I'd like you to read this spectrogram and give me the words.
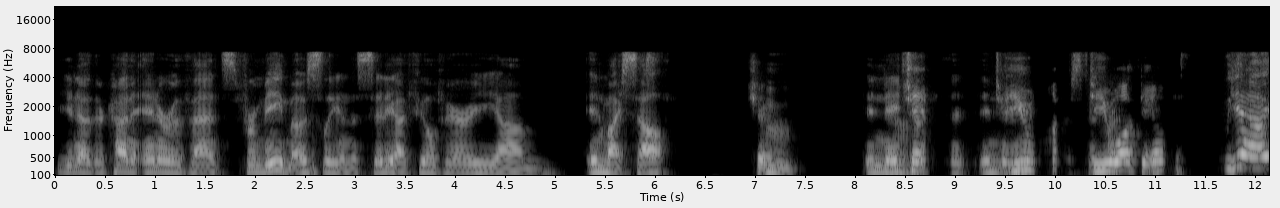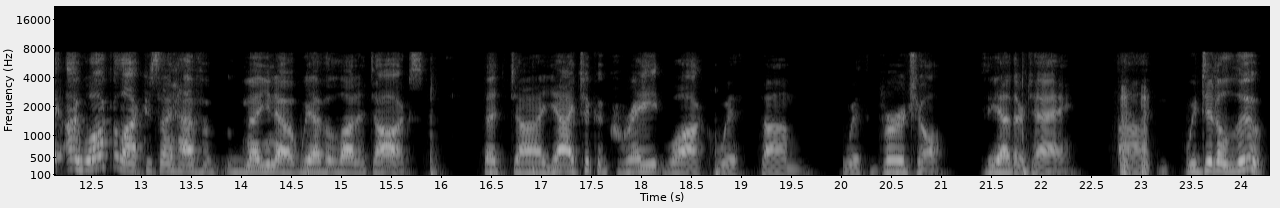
you know, they're kind of inner events. For me, mostly in the city, I feel very um, in myself, Sure. Hmm. in Yeah. nature. In- in- Do you do you walk daily? Yeah, I, I walk a lot because I have, a, you know, we have a lot of dogs. But uh, yeah, I took a great walk with um, with Virgil the other day. Um, we did a loop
